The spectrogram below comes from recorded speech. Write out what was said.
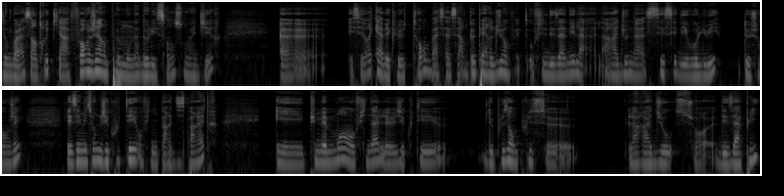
donc voilà, c'est un truc qui a forgé un peu mon adolescence, on va dire. Euh, et c'est vrai qu'avec le temps, bah, ça s'est un peu perdu en fait. Au fil des années, la, la radio n'a cessé d'évoluer, de changer. Les émissions que j'écoutais ont fini par disparaître. Et puis même moi, au final, j'écoutais euh, de plus en plus la radio sur euh, des applis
